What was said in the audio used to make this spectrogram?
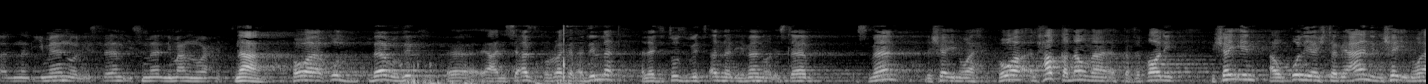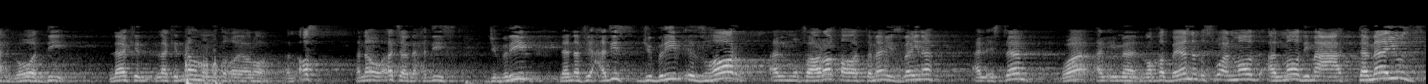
أن الإيمان والإسلام إسمان لمعنى واحد. نعم. هو يقول باب ذكر آه، يعني سأذكر لك الأدلة التي تثبت أن الإيمان والإسلام إسمان لشيء واحد. هو الحق أنهما يتفقان في شيء أو قل يجتمعان لشيء واحد وهو الدين لكن لكنهما متغيران. الأصل أنه أتى بحديث جبريل لأن في حديث جبريل إظهار المفارقة والتمايز بين الإسلام والإيمان. وقد بينا الأسبوع الماضي, مع التمايز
